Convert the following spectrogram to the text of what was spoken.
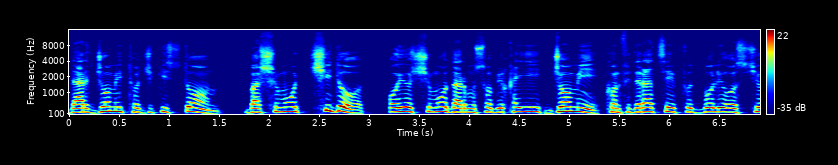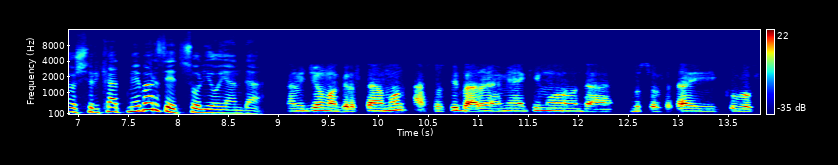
در جام تاجیکستان به شما چی داد؟ آیا شما در مسابقه جام کنفدراسیون فوتبال آسیا شرکت می‌ورزید سالی آینده؟ ҳамин ҷо ма гирифтаамон асосӣ барои ҳамея ки мо дар мусобиқаи кубоки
